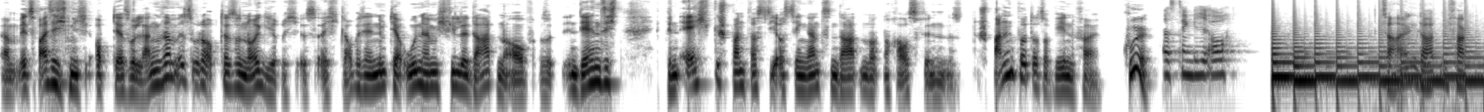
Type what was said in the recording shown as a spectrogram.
Ähm, jetzt weiß ich nicht, ob der so langsam ist oder ob der so neugierig ist. Ich glaube, der nimmt ja unheimlich viele Daten auf. Also in der Hinsicht, ich bin echt gespannt, was die aus den ganzen Daten dort noch rausfinden. Spannend wird das auf jeden Fall. Cool. Das denke ich auch. Zahlen, Daten, Fakten.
